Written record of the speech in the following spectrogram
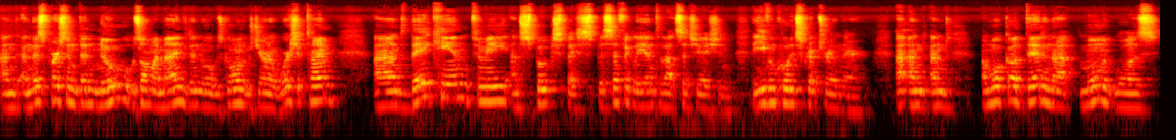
and and this person didn't know what was on my mind. They didn't know what was going. It was during a worship time, and they came to me and spoke spe- specifically into that situation. They even quoted scripture in there, And, and, and what God did in that moment was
